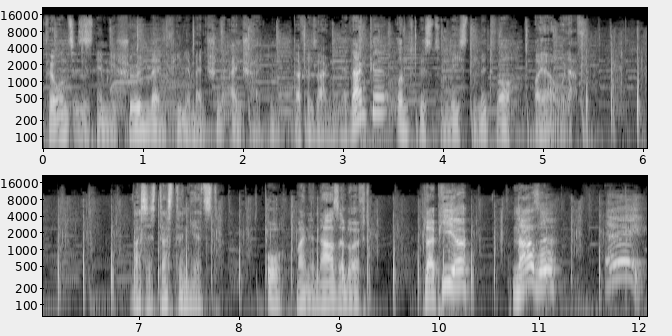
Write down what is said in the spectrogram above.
Für uns ist es nämlich schön, wenn viele Menschen einschalten. Dafür sagen wir Danke und bis zum nächsten Mittwoch, euer Olaf. Was ist das denn jetzt? Oh, meine Nase läuft. Bleib hier! Nase! Hey!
